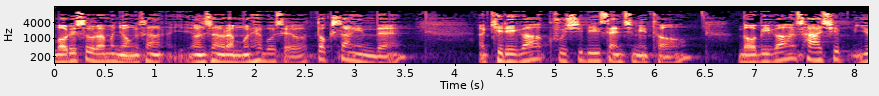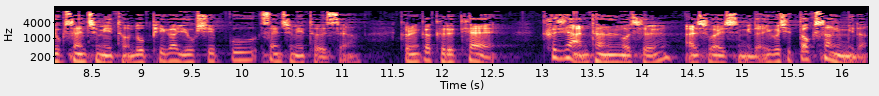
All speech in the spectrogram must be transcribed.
머릿속으로 한번 영상, 연상을 한번 해보세요. 떡상인데 길이가 92cm, 너비가 46cm, 높이가 69cm였어요. 그러니까 그렇게 크지 않다는 것을 알 수가 있습니다. 이것이 떡상입니다.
